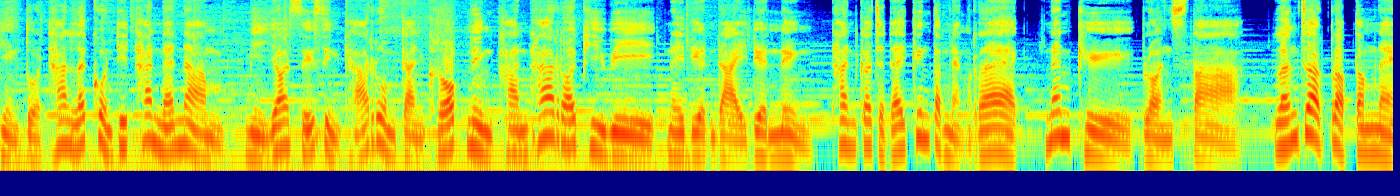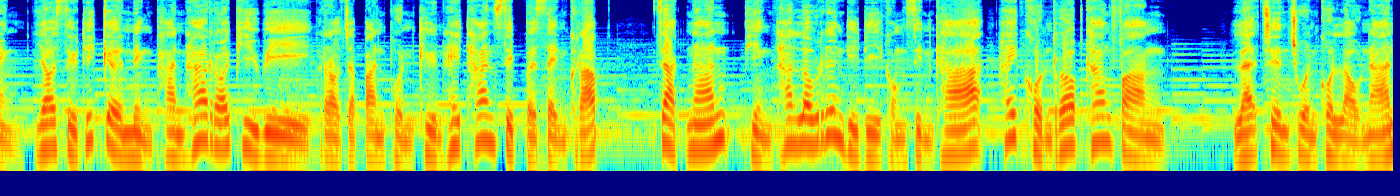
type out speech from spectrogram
เพียงตัวท่านและคนที่ท่านแนะนำมียอดซื้อสินค้ารวมกันครบ 1,500 PV ในเดือนใดเดือนหนึ่ง ท่านก็จะได้ขึ้นตำแหน่งแรก นั่นคือ Bronze Star หลังจากปรับตำแหน่งยอดซื้อที่เกิน 1,500 PV เราจะปันผลคืนให้ท่าน 10%ครับ จากนั้นเพียงท่านเล่าเรื่องดีๆ ของสินค้าให้คนรอบข้างฟัง และเชิญชวนคนเหล่านั้น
